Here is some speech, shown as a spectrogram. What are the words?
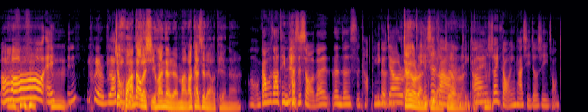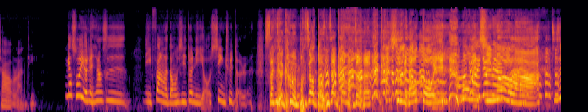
哦，哎，嗯嗯，会有人不知道就滑到了喜欢的人嘛，然后开始聊天呢、嗯，我刚不知道听的是什么，我在认真思考。听的一个交友交友软体交友软体所以抖音它其实就是一种交友软体。应该说有点像是你放了东西对你有兴趣的人，三个根本不知道抖音在干嘛的人开始聊抖音，莫名其妙啦！只是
